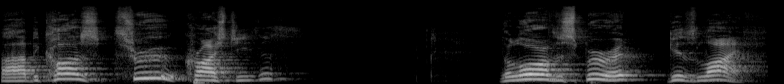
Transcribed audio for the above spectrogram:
Uh, because through Christ Jesus, the law of the Spirit gives life,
